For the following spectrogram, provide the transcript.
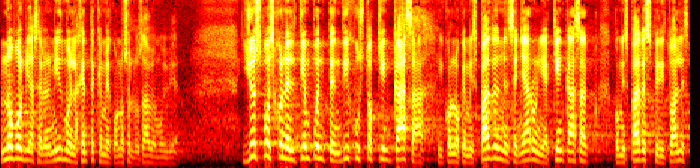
No volví a ser el mismo y la gente que me conoce lo sabe muy bien. Yo después con el tiempo entendí justo aquí en casa y con lo que mis padres me enseñaron y aquí en casa con mis padres espirituales,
